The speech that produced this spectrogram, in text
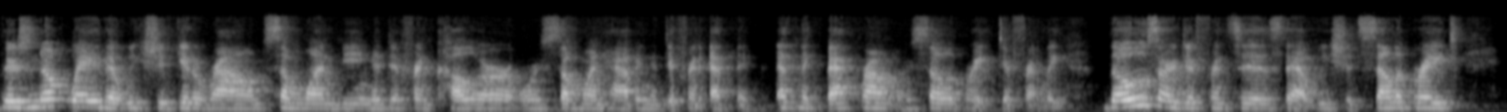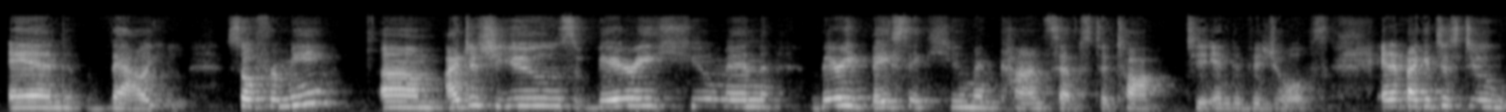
there's no way that we should get around someone being a different color or someone having a different ethnic ethnic background or celebrate differently. Those are differences that we should celebrate and value. So for me, um, I just use very human, very basic human concepts to talk to individuals. And if I could just do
